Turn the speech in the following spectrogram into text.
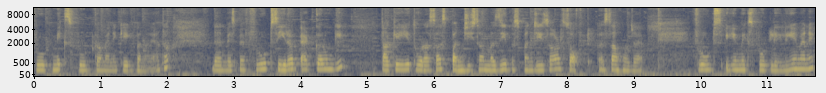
फ्रूट मिक्स फ्रूट का मैंने केक बनाया था। देन मैं इसमें फ्रूट सिरप ऐड करूँगी ताकि ये थोड़ा सा स्पंजी सा मज़ीद स्पंजी सा और सॉफ्ट सा हो जाए। फ्रूट्स ये मिक्स फ्रूट ले लिए मैंने।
